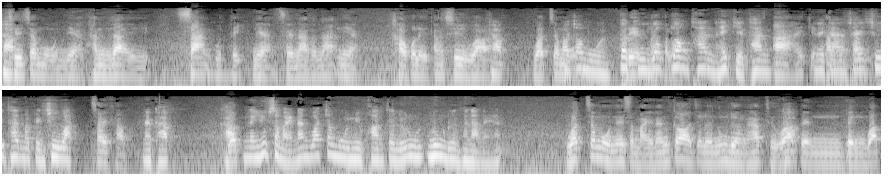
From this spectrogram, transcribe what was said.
ครับชื่อจมูลเนี่ยท่านได้สร้างกุฏิเนี่ยเสนาสนะเนี่ยเขาก็เลยตั้งชื่อว่าครับ วัดจมูลพระเจ้ามูลก็คือยกย่องเรีมาตลดท่านให้เกียรติท่าน อ่าให้เกียรติในท่านการนะครับใช้ชื่อท่านมาเป็นชื่อวัดใช่ครับ นะครับคครัรับบในยุคสมัยนั้นวัดเจ้ามูลมีความเจริญรุ่งเรืองขนาดไหนฮะ วัดจมูลในสมัยนั้นก็เจริญรุ่งเรืองนะครับ ถือว่าครับ เป็นเป็นวัด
